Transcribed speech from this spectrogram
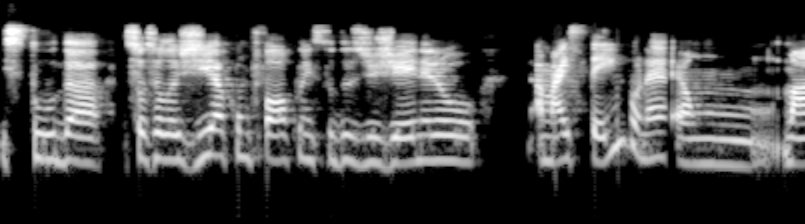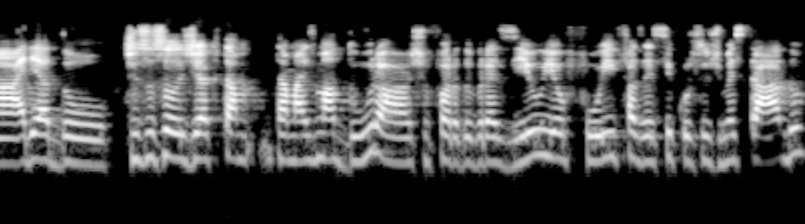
estuda sociologia com foco em estudos de gênero há mais tempo, né? É um, uma área do, de sociologia que está tá mais madura, acho, fora do Brasil, e eu fui fazer esse curso de mestrado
